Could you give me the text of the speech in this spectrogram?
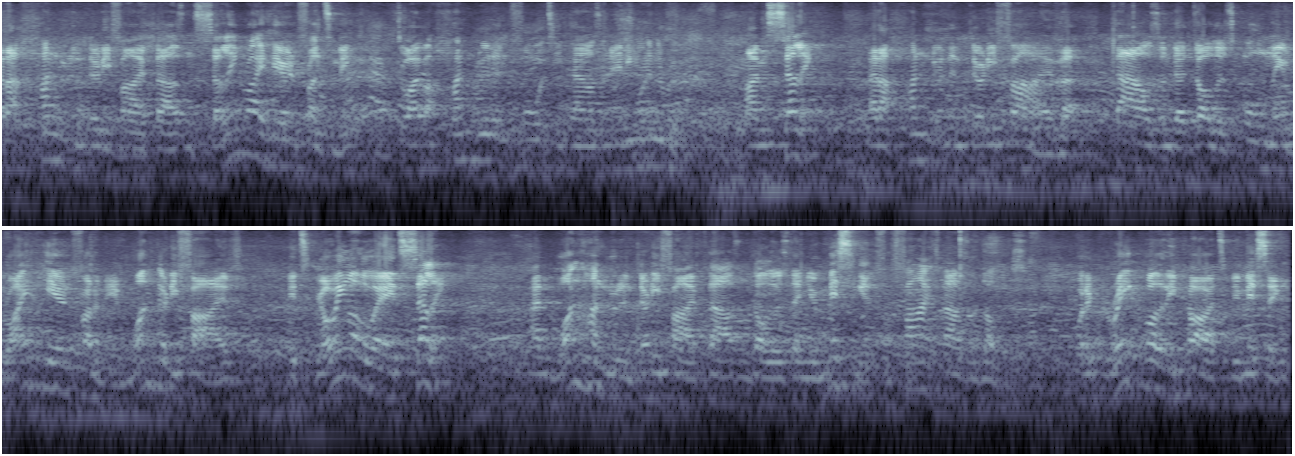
at 135,000, selling right here in front of me. Do I have 140,000 anywhere in the room? I'm selling at $135,000 only right here in front of me. 135, it's going all the way, it's selling at $135,000, then you're missing it for $5,000. What a great quality car to be missing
